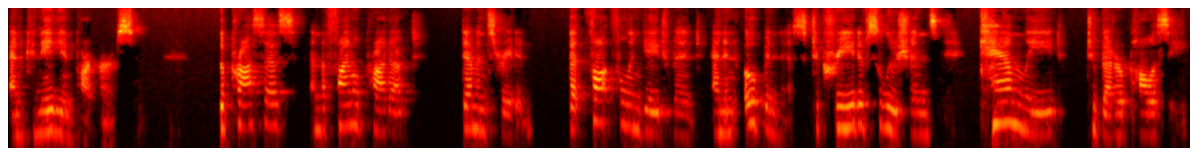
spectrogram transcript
and Canadian partners. The process and the final product demonstrated that thoughtful engagement and an openness to creative solutions can lead to better policy.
